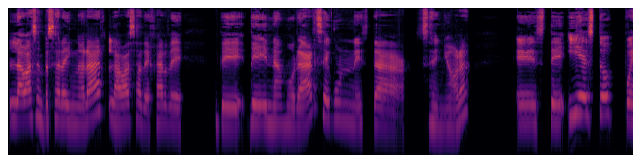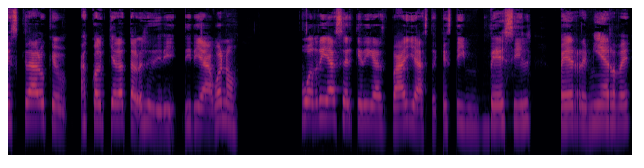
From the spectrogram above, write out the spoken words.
la vas a empezar a ignorar, la vas a dejar de, de, enamorar, según esta señora. Este, y esto, pues claro que a cualquiera tal vez le diri- diría, bueno, podría ser que digas, vaya, hasta que este imbécil perre mierde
